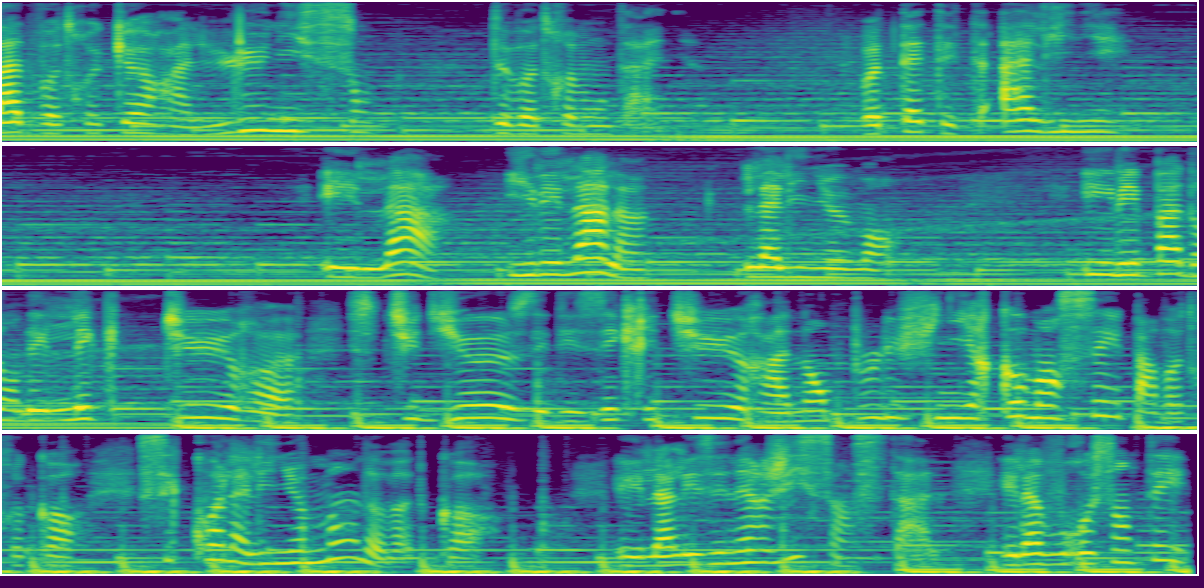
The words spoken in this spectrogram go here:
battre votre cœur à l'unisson de votre montagne. Votre tête est alignée. Et là, il est là, l'alignement. Il n'est pas dans des lectures studieuses et des écritures à n'en plus finir. Commencez par votre corps. C'est quoi l'alignement de votre corps? Et là, les énergies s'installent. Et là, vous ressentez.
